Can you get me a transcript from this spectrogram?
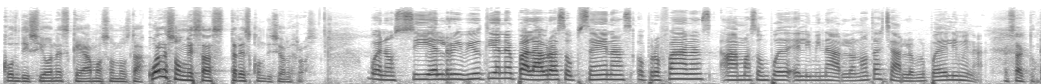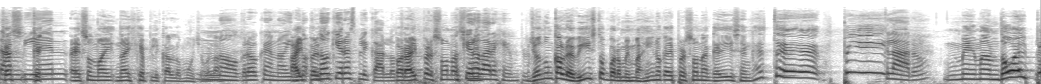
condiciones que Amazon nos da. ¿Cuáles son esas tres condiciones, Ross? Bueno, si el review tiene palabras obscenas o profanas, Amazon puede eliminarlo, no tacharlo, lo puede eliminar. Exacto. También... eso no hay, no hay que explicarlo mucho, ¿verdad? No, creo que no. No, quiero explicarlo. Pero hay personas... No quiero dar ejemplos. Yo nunca lo he visto, pero me imagino que hay personas que dicen, este pi... Claro. Me mandó el pi,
